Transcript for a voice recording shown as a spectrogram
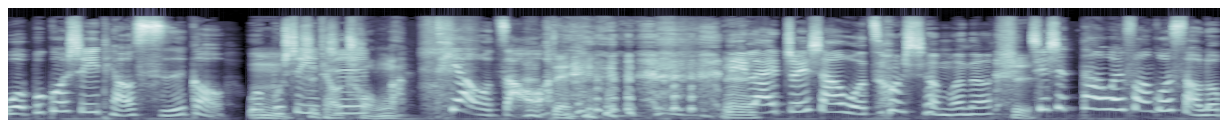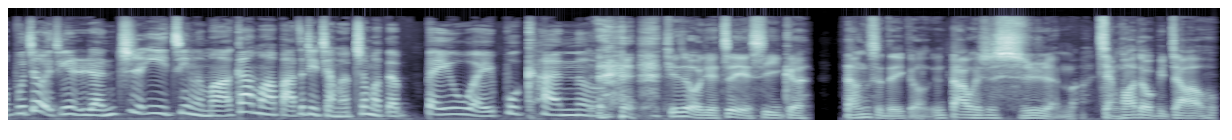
我不过是一条死狗，我不是一条只虫啊跳蚤。对，你来追杀我做什么呢？是其实大卫放过扫罗，不就已经仁至义尽了吗？干嘛把自己讲的这么的卑微不堪呢？其实我觉得这也是一个当时的一个大卫是诗人嘛，讲话都比较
